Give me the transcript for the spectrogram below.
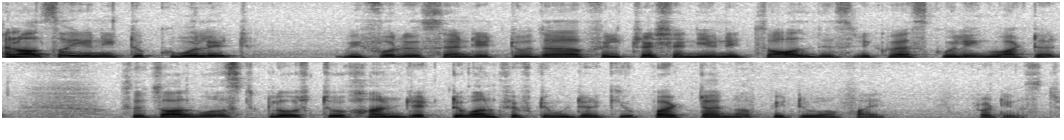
and also you need to cool it before you send it to the filtration unit. So, all this requires cooling water. So, it is almost close to 100 to 150 meter cube per ton of P2O5 produced.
